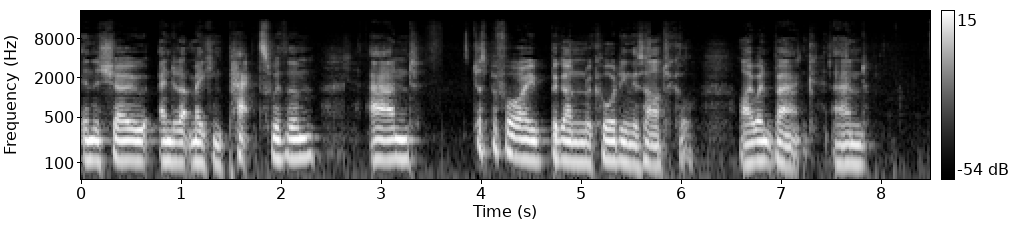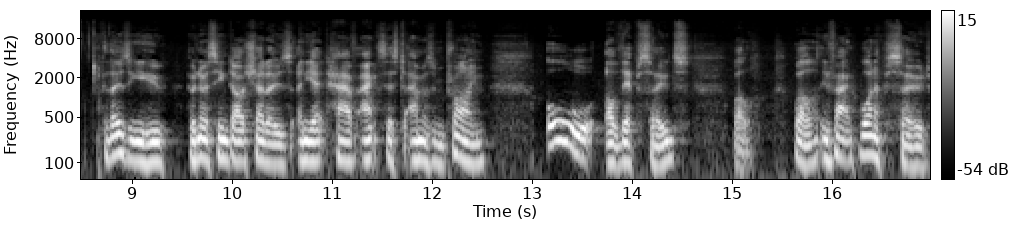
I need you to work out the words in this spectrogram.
in the show ended up making pacts with them, and just before I began recording this article, I went back and for those of you who have never seen Dark Shadows and yet have access to Amazon Prime, all of the episodes, well, well, in fact, one episode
